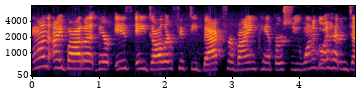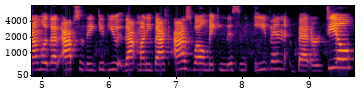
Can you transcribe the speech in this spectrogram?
on Ibotta, there is a $1.50 back for buying Pampers, so you want to go ahead and download that app so they give you that money back as well, making this an even better deal.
